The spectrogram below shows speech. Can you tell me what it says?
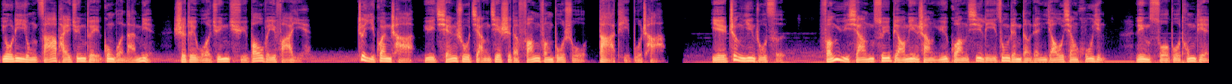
又利用杂牌军队攻我南面，是对我军取包围法也。这一观察与前述蒋介石的防冯部署大体不差。也正因如此，冯玉祥虽表面上与广西李宗仁等人遥相呼应，令所部通电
